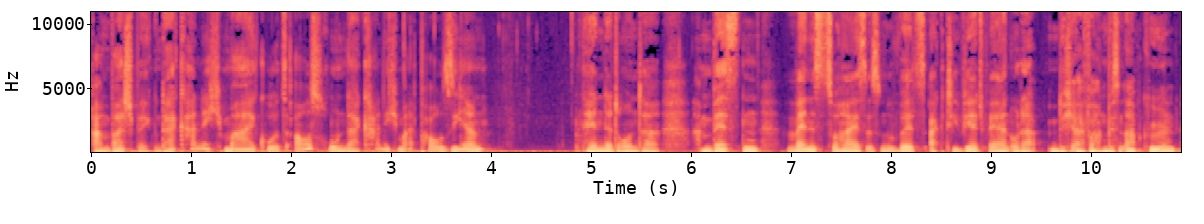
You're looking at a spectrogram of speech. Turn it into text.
am Waschbecken, da kann ich mal kurz ausruhen, da kann ich mal pausieren Hände drunter. Am besten, wenn es zu heiß ist und du willst aktiviert werden oder dich einfach ein bisschen abkühlen,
